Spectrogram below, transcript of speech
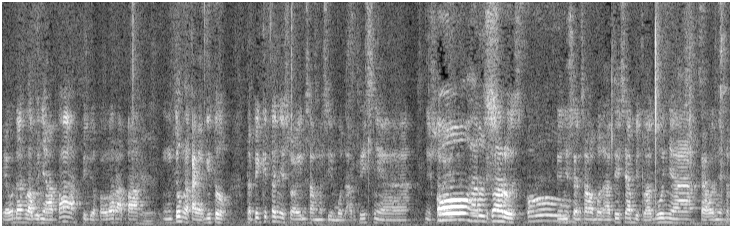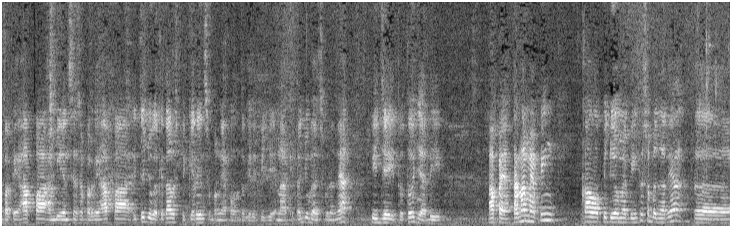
ya udah lagunya apa, video color apa, itu nggak kayak gitu. Tapi kita nyesuaiin sama si mood artisnya, nyesuaiin. oh harus itu harus oh dia nyesuaiin sama mood artisnya, beat lagunya, soundnya seperti apa, ambience seperti apa, itu juga kita harus pikirin sebenarnya kalau untuk jadi PJ. Nah kita juga sebenarnya PJ itu tuh jadi apa ya? Karena mapping kalau video mapping itu sebenarnya eh,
